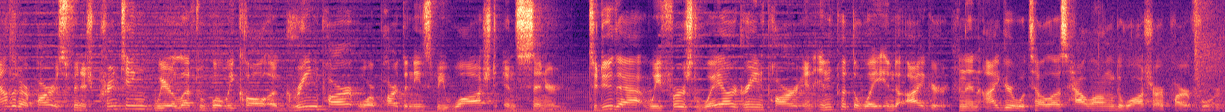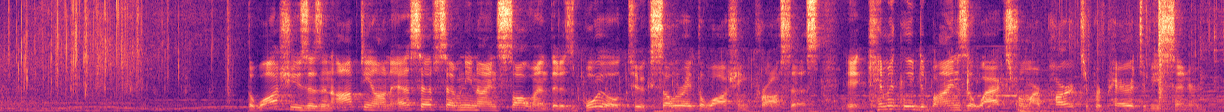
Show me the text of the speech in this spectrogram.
Now that our part is finished printing, we are left with what we call a green part or a part that needs to be washed and sintered. To do that, we first weigh our green part and input the weight into Eiger, and then Eiger will tell us how long to wash our part for. The wash uses an Opteon SF79 solvent that is boiled to accelerate the washing process. It chemically debinds the wax from our part to prepare it to be sintered.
